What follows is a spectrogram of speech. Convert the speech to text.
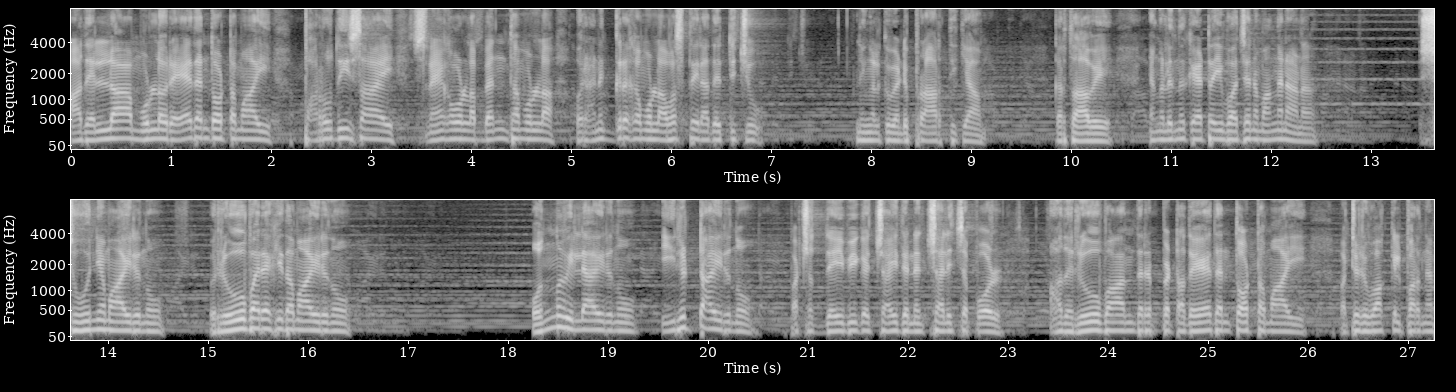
അതെല്ലാം ഉള്ള ഒരു ഏതൻ തോട്ടമായി പറുദീസായി സ്നേഹമുള്ള ബന്ധമുള്ള ഒരനുഗ്രഹമുള്ള അവസ്ഥയിൽ അത് എത്തിച്ചു. നിങ്ങൾക്ക് വേണ്ടി പ്രാർത്ഥിക്കാം. കർത്താവെ ഞങ്ങൾ ഇന്ന് കേട്ട ഈ വചനം അങ്ങനാണ്. ശൂന്യമായിരുന്നു രൂപരഹിതമായിരുന്നു. ഒന്നുമില്ലായിരുന്നു ഇരുട്ടായിരുന്നു. പക്ഷെ ദൈവിക ചൈതന്യം ചലിച്ചപ്പോൾ അത് രൂപാന്തരപ്പെട്ട അത് ഏതൻ തോട്ടമായി മറ്റൊരു വാക്കിൽ പറഞ്ഞാൽ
